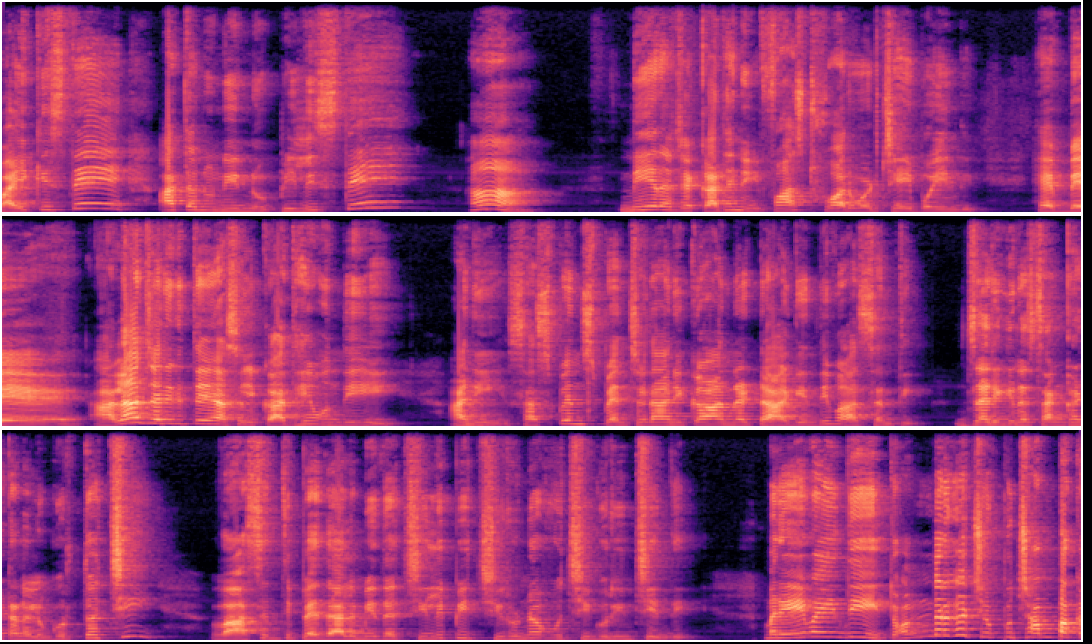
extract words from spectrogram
బైక్ ఇస్తే అతను నిన్ను పిలిస్తే? నీరజ కథని ఫాస్ట్ ఫార్వర్డ్ చేయబోయింది. హెబ్బే అలా జరిగితే అసలు కథే ఉంది అని సస్పెన్స్ పెంచడానికా అన్నట్టు ఆగింది వాసంతి. జరిగిన సంఘటనలు గుర్తొచ్చి వాసంతి పెదాల మీద చిలిపి చిరునవ్వు చిగురించింది. మరేమైంది? తొందరగా చెప్పు చంపక!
